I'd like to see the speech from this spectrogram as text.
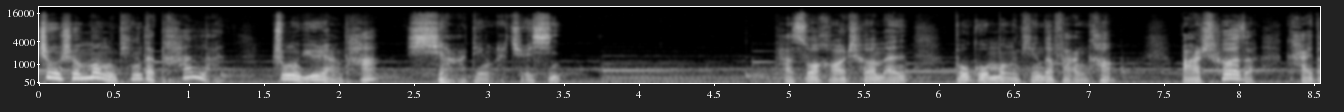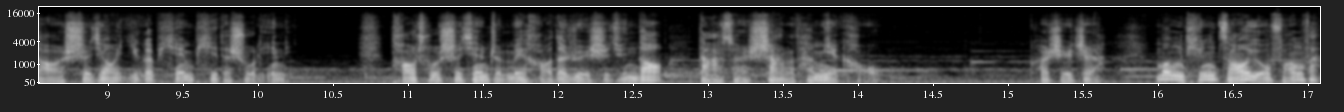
正是孟婷的贪婪，终于让他下定了决心。他锁好车门，不顾孟婷的反抗，把车子开到市郊一个偏僻的树林里，掏出事先准备好的瑞士军刀，打算杀了他灭口。可谁知啊，孟婷早有防范，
